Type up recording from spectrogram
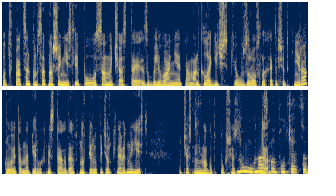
вот в процентном соотношении, если по самое частое заболевание там, онкологические у взрослых, это все-таки не рак крови там на первых местах, да, но в первой пятерке, наверное, есть. Честно, не могу тут сейчас... Ну, у нас, да. получается,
